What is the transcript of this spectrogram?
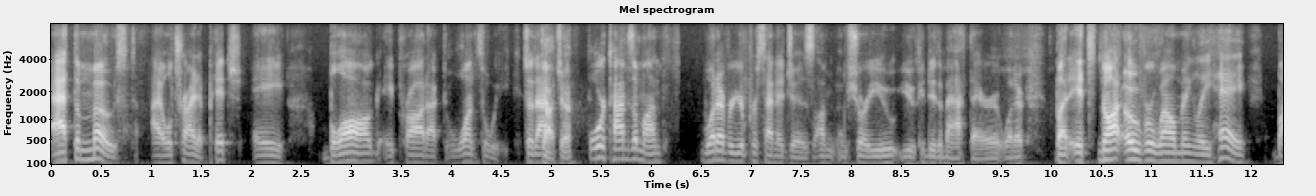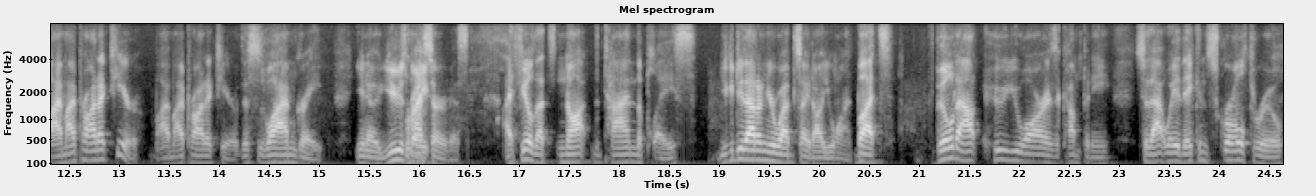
at the most, I will try to pitch a blog, a product once a week. So that's Gotcha. four times a month, whatever your percentage is. I'm, I'm sure you you can do the math there, whatever. But it's not overwhelmingly, hey, buy my product here, buy my product here. This is why I'm great. You know, use my service. I feel that's not the time, the place. You can do that on your website all you want, but build out who you are as a company so that way they can scroll through.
